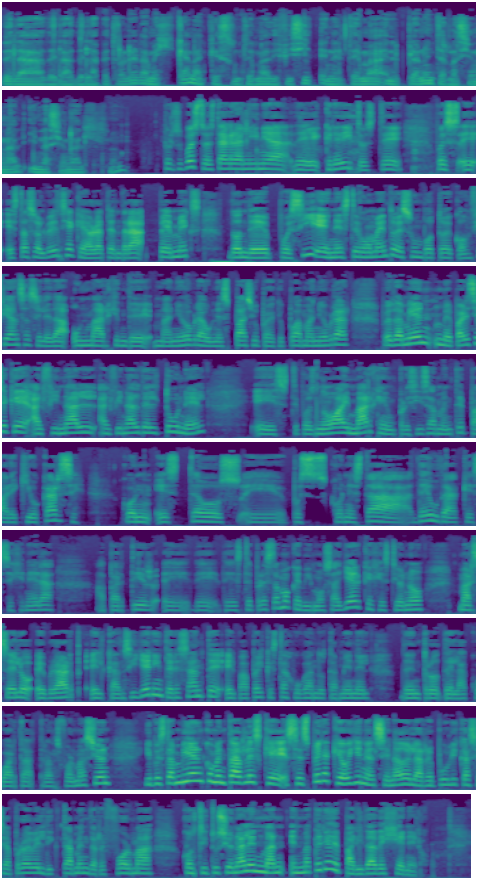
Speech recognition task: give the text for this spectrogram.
de la, de la, de la petrolera mexicana, que es un tema difícil en el tema, en el plano internacional y nacional, ¿no? Por supuesto, esta gran línea de crédito, este, pues eh, esta solvencia que ahora tendrá Pemex, donde pues sí, en este momento es un voto de confianza, se le da un margen de maniobra, un espacio para que pueda maniobrar, pero también me parece que al final, al final del túnel, este, pues no hay margen precisamente para equivocarse con estos, eh, pues con esta deuda que se genera a partir eh, de, este préstamo que vimos ayer, que gestionó Marcelo Ebrard, el canciller. Interesante el papel que está jugando también él dentro de la cuarta transformación. Y pues también comentarles que se espera que hoy en el Senado de la República se apruebe el dictamen de reforma constitucional en, en materia de paridad de género.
